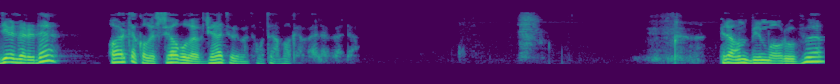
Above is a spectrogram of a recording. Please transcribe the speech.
diğerleri de ahirete kalır. Sevap olarak cennet veriyor. Muhtemelen bakın böyle böyle. İlahın bir marufu.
